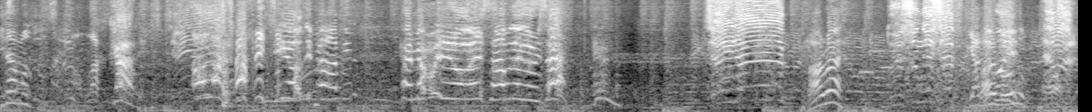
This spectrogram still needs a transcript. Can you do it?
İnanmadınız. Allah kahretsin. Allah kahretsin ya değil mi abi? Hem Memoli'nin olan hesabını görürüz ha. Zeynep. Bağırma! Duysun şef. Ya Bağırma oğlum! Ne var?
